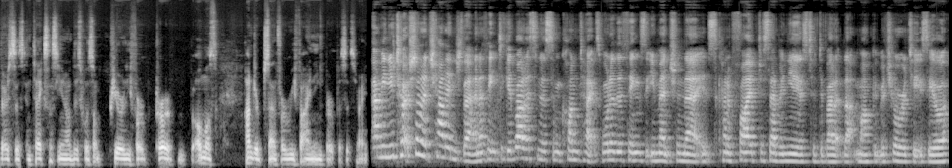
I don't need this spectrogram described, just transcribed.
versus in Texas. You know, this was purely for per, almost 100% for refining purposes, right? I mean, you touched on a challenge there, and I think to give our listeners some context, one of the things that you mentioned there, it's kind of five to seven years to develop that market maturity. So you're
